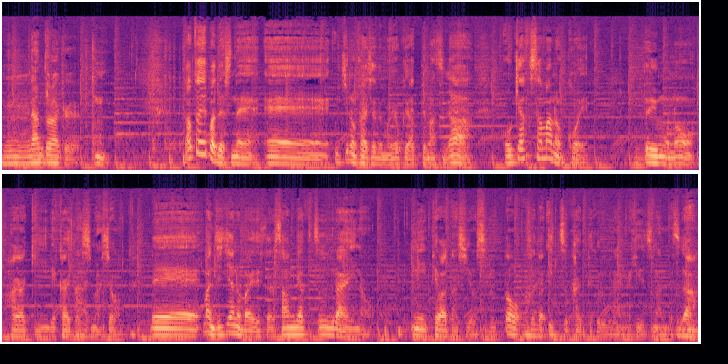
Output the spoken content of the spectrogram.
うんなんとなく、うん、例えばですね、えー、うちの会社でもよくやってますがお客様の声というものをはがきで書いたりしましょう、はい、で、まあ、実屋の場合でしたら300通ぐらいのに手渡しをするとそれが1通返ってくるぐらいの比率なんですが、はい、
